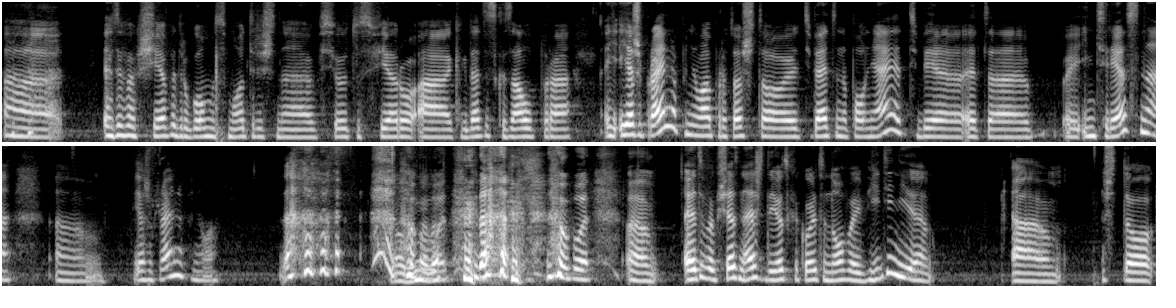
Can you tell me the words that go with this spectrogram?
это вообще по-другому смотришь на всю эту сферу. А когда ты сказал про... Я же правильно поняла про то, что тебя это наполняет, тебе это э, интересно? Я же правильно поняла? Ну, да. Вот, да, вот. Это вообще, знаешь, дает какое-то новое видение, что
